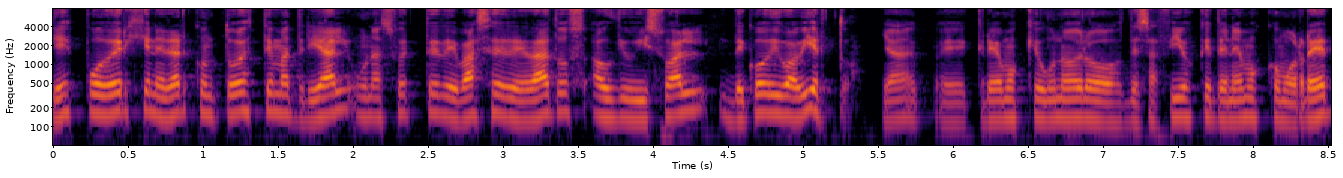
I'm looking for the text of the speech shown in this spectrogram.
que es poder generar con todo este material una suerte de base de datos audiovisual de código abierto. ¿ya? Eh, creemos que uno de los desafíos que tenemos como red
